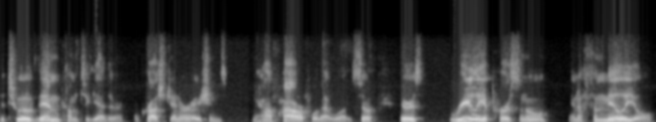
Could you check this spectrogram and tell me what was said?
the two of them come together across generations and how powerful that was. So there's really a personal and a familial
